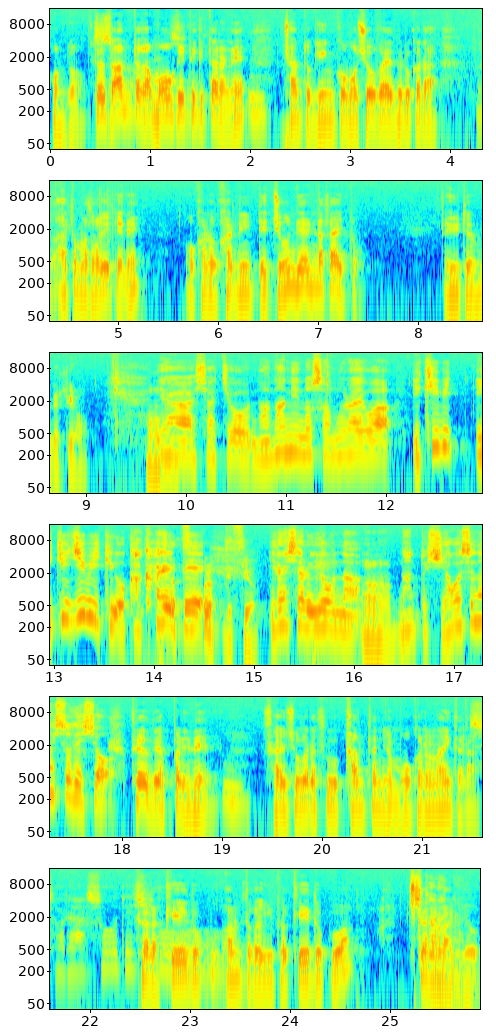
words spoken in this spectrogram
今度。それとあんたが儲けてきたらね、ちゃんと銀行も紹介するから頭下げてねお金を借りに行って自分でやりなさいと。言うてるんですよ。うん、いや社長7人の侍は生きび生き字引を抱えて いらっしゃるような、うん、なんと幸せな人でしょう。だけどやっぱりね、うん、最初からすぐ簡単には儲からないから。そりゃそうでしだから継続あんたが言うた継続は力なりよ。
